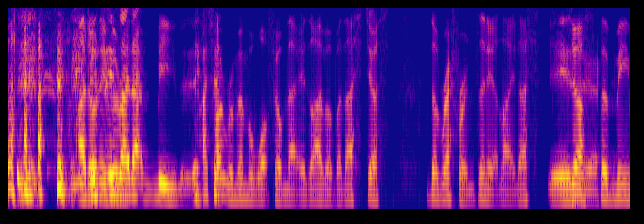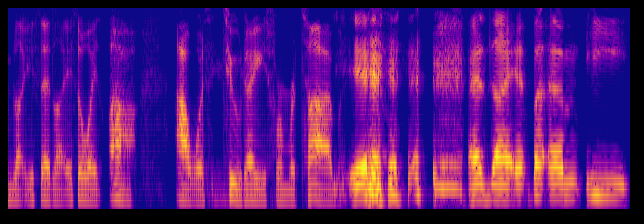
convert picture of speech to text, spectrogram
I don't it's, even- it's like that meme I don't remember what film that is either, but that's just the reference, isn't it? Like that's It just the meme, like you said. Like it's always, ah, I was two days from retirement. Yeah, and it- but um, he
